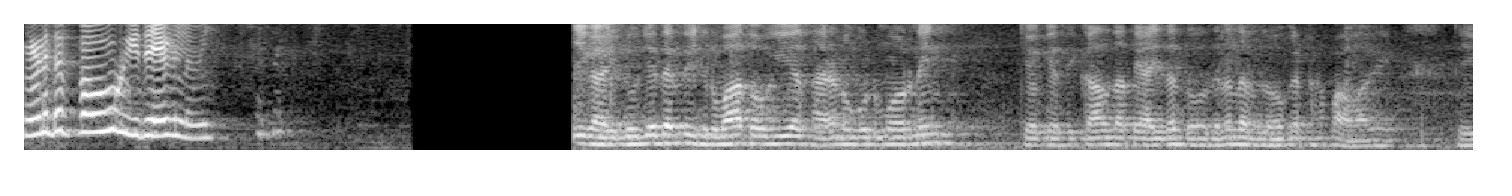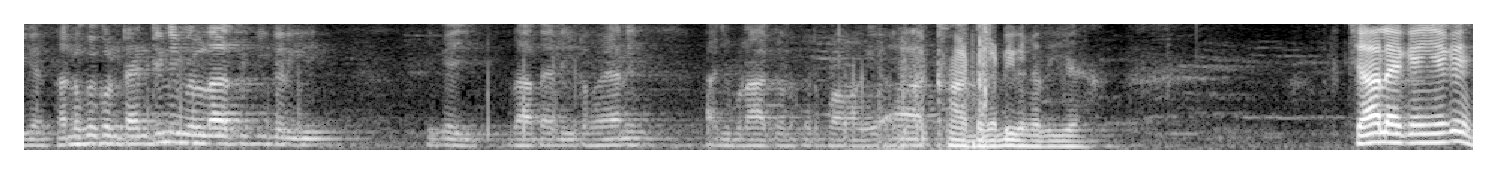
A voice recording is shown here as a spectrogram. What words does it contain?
ਹੁਣ ਤਾਂ ਪਊਗੀ ਦੇਖ ਲਵੀਂ। ਜੀ ਗਾਇਸ ਦੂਜੇ ਦਿਨ ਦੀ ਸ਼ੁਰੂਆਤ ਹੋ ਗਈ ਹੈ ਸਾਰਿਆਂ ਨੂੰ ਗੁੱਡ ਮਾਰਨਿੰਗ ਕਿਉਂਕਿ ਅਸੀਂ ਕੱਲ ਦਾ ਤੇ ਅੱਜ ਦਾ ਦੋ ਦਿਨਾਂ ਦਾ ਵਲੌਗ ਇਕੱਠਾ ਪਾਵਾਂਗੇ। ਠੀਕ ਹੈ ਸਾਨੂੰ ਕੋਈ ਕੰਟੈਂਟ ਹੀ ਨਹੀਂ ਮਿਲਦਾ ਅਸੀਂ ਕੀ ਕਰੀਏ? ਠੀਕ ਹੈ ਜੀ ਰਾਤ ਐਡਿਟ ਹੋਇਆ ਨਹੀਂ ਅੱਜ ਬਣਾ ਕੇ ਹੁਣ ਫਿਰ ਪਾਵਾਂਗੇ। ਆ ਅੱਖਾਂ ਅੱਡ ਕੱਢੀ ਰੱਖਦੀ ਹੈ ਚਾਹ ਲੈ ਕੇ ਆਈ ਹੈ ਕਿ?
